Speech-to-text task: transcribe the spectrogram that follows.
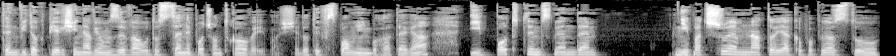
ten widok piersi nawiązywał do sceny początkowej właśnie, do tych wspomnień bohatera i pod tym względem nie patrzyłem na to jako po prostu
